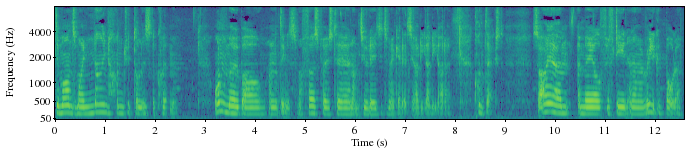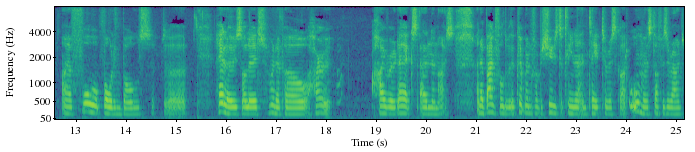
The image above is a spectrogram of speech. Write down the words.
demands my $900 equipment on mobile, and I think this is my first post here, and I'm too lazy to make edits, yada yada yada. Context. So I am a male, 15, and I'm a really good bowler. I have four bowling balls, uh, Halo Solid, Winner Pearl, High, Hy-Road X, and a nice, and a bag filled with equipment from shoes to cleaner and tape to wrist guard. All my stuff is around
